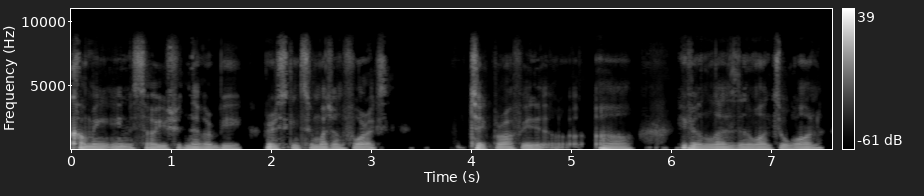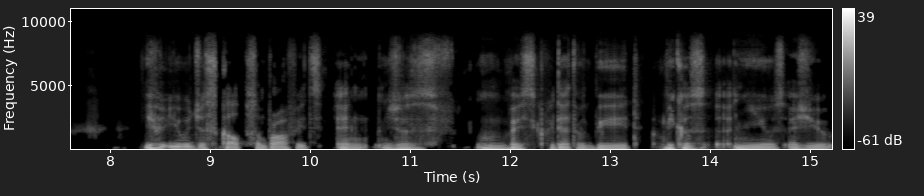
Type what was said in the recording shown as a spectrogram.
coming in so you should never be risking too much on forex. Take profit uh, even less than one to one. You, you would just scalp some profits and just Mm, basically that would be it because uh, news as you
